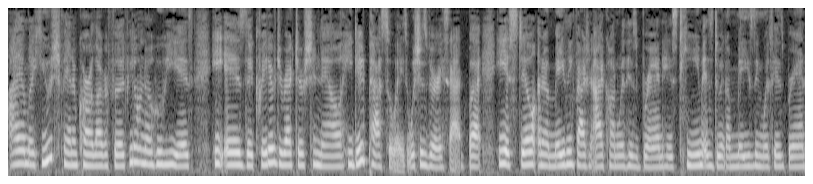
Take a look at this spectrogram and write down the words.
I am a huge fan of Karl Lagerfeld. If you don't know who he is, he is the creative director of Chanel. He did pass away, which is very sad, but he is still an amazing fashion icon with his brand. His team is doing amazing with his brand.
